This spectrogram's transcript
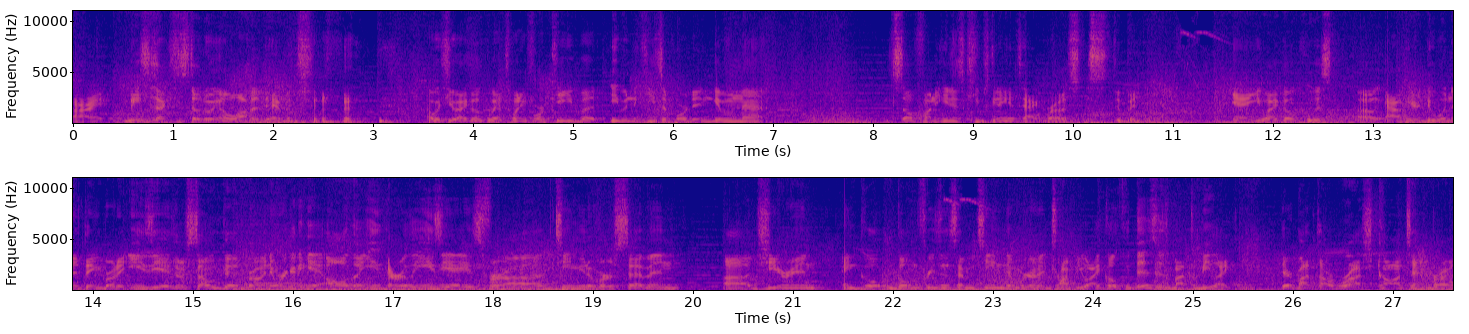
All right, Beast is actually still doing a lot of damage. I wish UI Goku had 24 key, but even the key support didn't give him that. It's so funny, he just keeps getting attacked, bro. This is stupid. Yeah, UI Goku is uh, out here doing the thing, bro. The easy A's are so good, bro. And then we're gonna get all the e early easy A's for uh, Team Universe 7, uh, Jiren, and Go Golden Frieza 17. Then we're gonna drop UI Goku. This is about to be like, they're about to rush content, bro.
